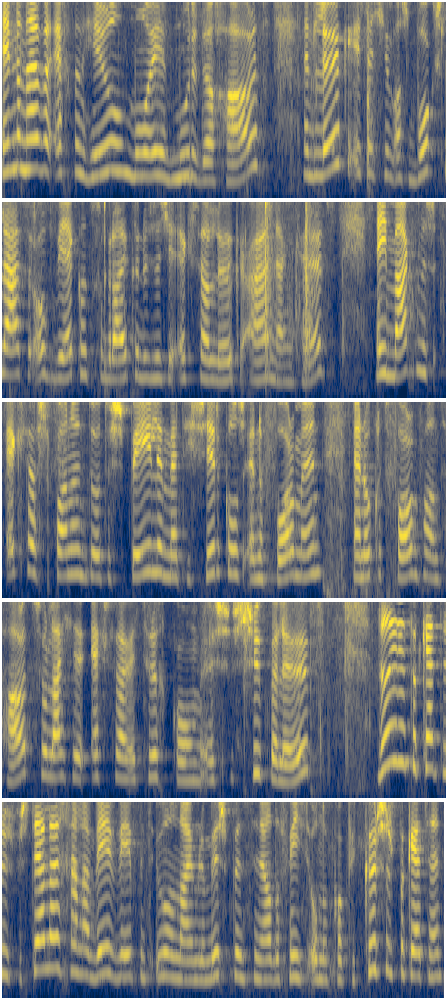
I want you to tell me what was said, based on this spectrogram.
En dan hebben we echt een heel mooie moederdag gehad. En het leuke is dat je hem als box later ook weer kunt gebruiken. Dus dat je extra leuke aandacht hebt. En je maakt hem dus extra spannend door te spelen met die cirkels en de vormen. En ook het vorm van het hart. Zo laat je er extra weer terugkomen. Dus super leuk. Wil je dit pakket dus bestellen? Ga naar www.uonlineblemiss.nl. Dan vind je het onder kopje cursuspakketten.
